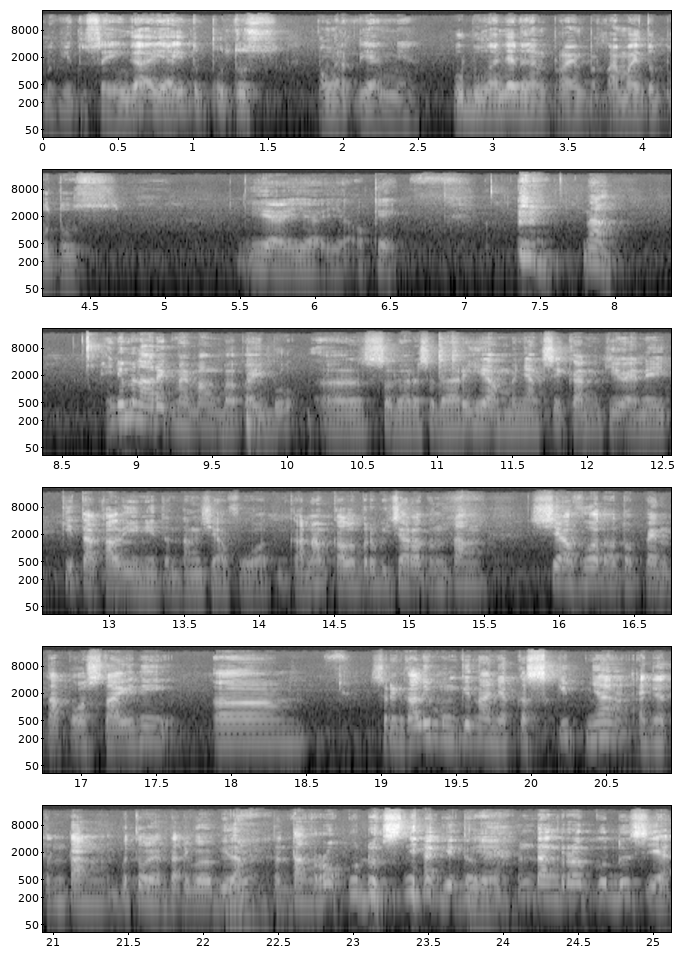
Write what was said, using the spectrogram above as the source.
Begitu sehingga ya itu putus pengertiannya. Hubungannya dengan perayaan pertama itu putus. Iya iya iya oke. nah ini menarik memang Bapak Ibu eh, saudara-saudari yang menyaksikan Q&A kita kali ini tentang Shavuot karena kalau berbicara tentang Shavuot atau Pentakosta ini em, sering kali mungkin hanya keskipnya hanya tentang betul yang tadi Bapak bilang Iya. tentang Roh Kudusnya gitu Iya. tentang Roh Kudus ya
